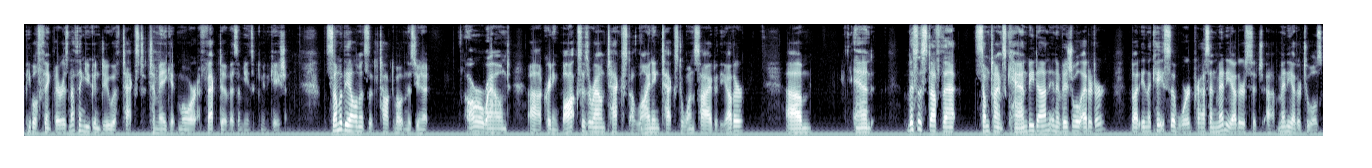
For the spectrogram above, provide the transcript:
people think there is nothing you can do with text to make it more effective as a means of communication. Some of the elements that are talked about in this unit are around uh, creating boxes around text, aligning text to one side or the other. Um, and this is stuff that sometimes can be done in a visual editor, but in the case of WordPress and many other such uh, many other tools,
